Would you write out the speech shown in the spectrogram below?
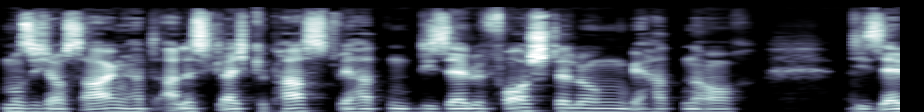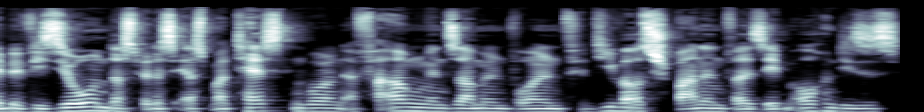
muss ich auch sagen, hat alles gleich gepasst. Wir hatten dieselbe Vorstellung, wir hatten auch dieselbe Vision, dass wir das erstmal testen wollen, Erfahrungen sammeln wollen. Für die war es spannend, weil sie eben auch in dieses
